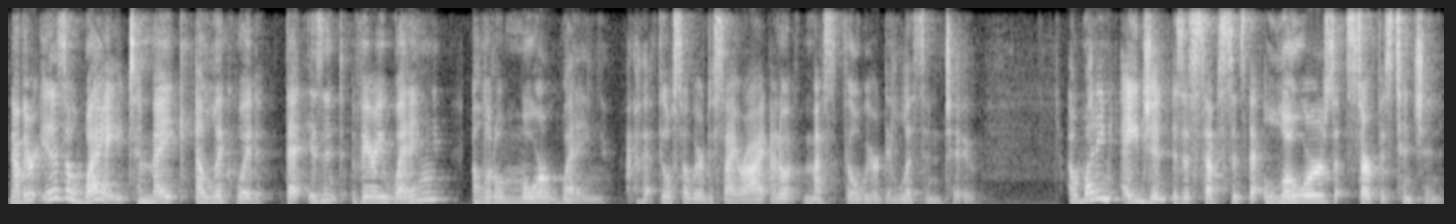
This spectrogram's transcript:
Now, there is a way to make a liquid that isn't very wetting a little more wetting. I know that feels so weird to say, right? I know it must feel weird to listen to. A wetting agent is a substance that lowers surface tension.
